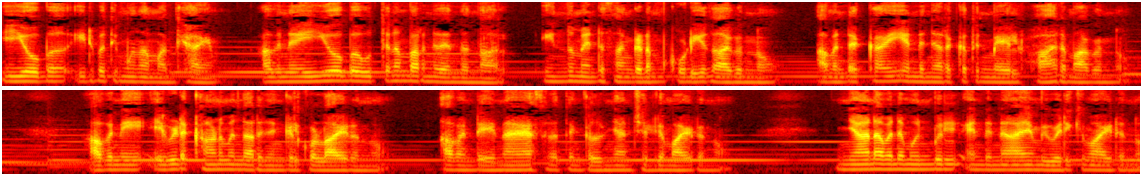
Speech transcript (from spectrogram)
ഇയോബ് ഇരുപത്തിമൂന്നാം അധ്യായം അതിന് ഇയോബ് ഉത്തരം പറഞ്ഞത് എന്തെന്നാൽ ഇന്നും എന്റെ സങ്കടം കൊടിയതാകുന്നു അവന്റെ കൈ എന്റെ ഞരക്കത്തിന്മേൽ ഭാരമാകുന്നു. അവനെ എവിടെ കാണുമെന്നറിഞ്ഞെങ്കിൽ കൊള്ളായിരുന്നു. അവന്റെ ന്യായാസനത്തെങ്കിൽ ഞാൻ ചെല്ലുമായിരുന്നു. ഞാൻ അവന്റെ മുൻപിൽ എന്റെ ന്യായം വിവരിക്കുമായിരുന്നു.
